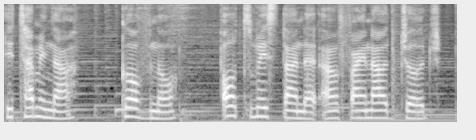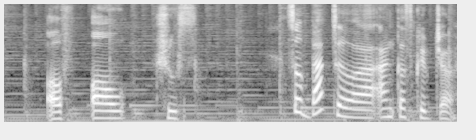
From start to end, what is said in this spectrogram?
determiner, governor, ultimate standard, and final judge of all truth. So, back to our anchor scripture.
